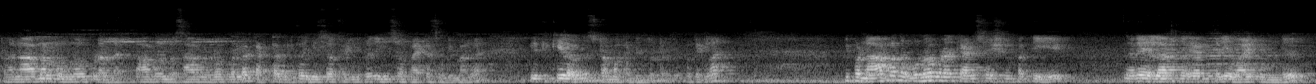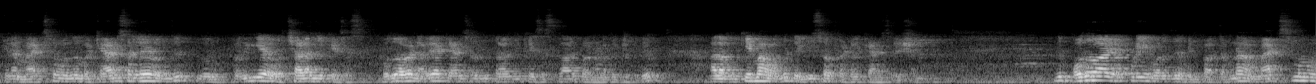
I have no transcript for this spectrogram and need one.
அதாவது நார்மல் நம்ம உணவுக்குடலில் நார்மல் நம்ம சாப்பிட்ற உணவுக்குடலில் கரெக்டாக தான் ஈசோஃபை பேர் ஈசோஃபைகஸ் அப்படிம்பாங்க. இதுக்கு கீழே வந்து ஸ்டமக் அப்படின்னு சொல்கிறது ஓகேங்களா இப்போ நார்மல் அந்த உணவுக்குடல் கேன்சரேஷன் பற்றி நிறைய எல்லாத்துக்கும் நிறையா பெரிய வாய்ப்பு உண்டு. ஏன்னா மேக்ஸிமம் வந்து நம்ம கேன்சர்லேயே வந்து ஒரு பெரிய ஒரு சேலஞ்சிங் கேசஸ் பொதுவாகவே நிறையா கேன்சர் வந்து சேலஞ்சிங் கேசஸ் தான் இப்போ நடந்துகிட்டு இருக்குது அதில் முக்கியமாக வந்து இந்த யூஸ் ஆஃப் ஈசோஃபெகல் கேன்சரேஷன் இது பொதுவாக எப்படி வருது அப்படின்னு பார்த்தோம்னா மேக்ஸிமம்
